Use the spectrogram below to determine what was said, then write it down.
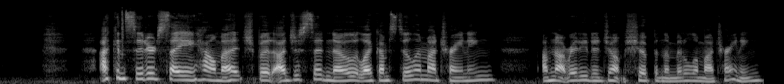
I considered saying how much, but I just said no. Like I'm still in my training. I'm not ready to jump ship in the middle of my training.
